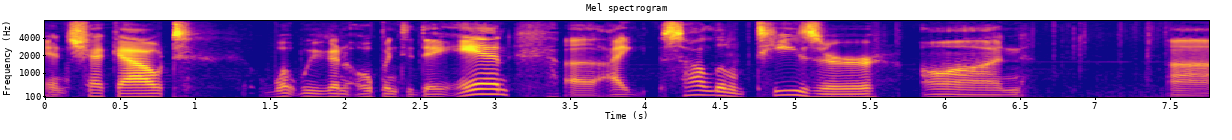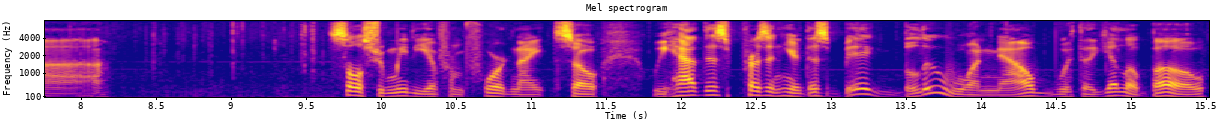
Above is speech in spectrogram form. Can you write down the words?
and check out what we're going to open today. And uh, I saw a little teaser on. Social media from Fortnite. So we have this present here, this big blue one now with a yellow bow.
